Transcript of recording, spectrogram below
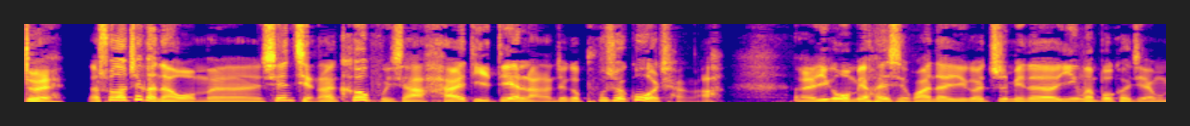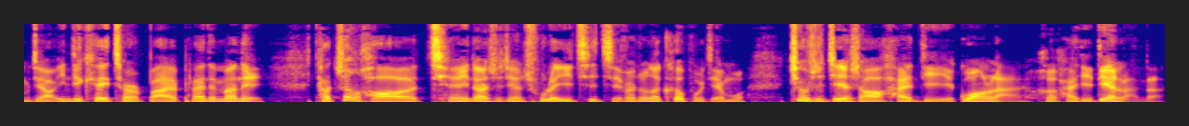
对，那说到这个呢，我们先简单科普一下海底电缆的这个铺设过程啊。呃，一个我们也很喜欢的一个知名的英文播客节目叫 Indicator by Planet Money，它正好前一段时间出了一期几分钟的科普节目，就是介绍海底光缆和海底电缆的。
